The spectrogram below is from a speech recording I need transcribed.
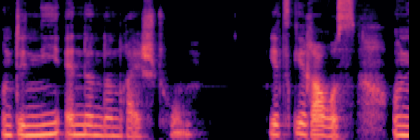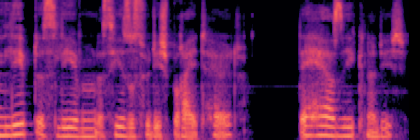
und den nie endenden Reichtum. Jetzt geh raus und leb das Leben, das Jesus für dich bereithält. Der Herr segne dich.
